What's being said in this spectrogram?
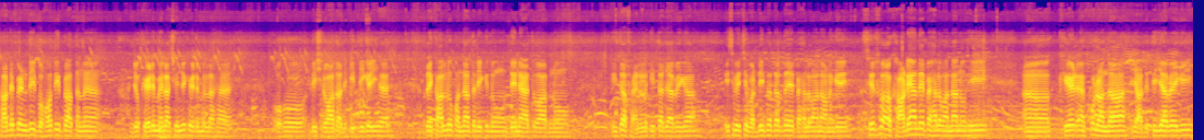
ਸਾਡੇ ਪਿੰਡ ਦੀ ਬਹੁਤ ਹੀ ਪ੍ਰਾਤਨ ਜੋ ਖੇਡ ਮੇਲਾ, ਛਿੰਝ ਖੇਡ ਮੇਲਾ ਹੈ ਉਹ ਦੀ ਸ਼ੁਰੂਆਤ ਅੱਜ ਕੀਤੀ ਗਈ ਹੈ ਅਤੇ ਕੱਲ ਨੂੰ 15 ਤਰੀਕ ਨੂੰ ਦਿਨ ਐਤਵਾਰ ਨੂੰ ਇਸ ਦਾ ਫਾਈਨਲ ਕੀਤਾ ਜਾਵੇਗਾ। ਇਸ ਵਿੱਚ ਵੱਡੀ ਪੱਧਰ ਦੇ ਪਹਿਲਵਾਨ ਆਉਣਗੇ। ਸਿਰਫ ਅਖਾੜਿਆਂ ਦੇ ਪਹਿਲਵਾਨਾਂ ਨੂੰ ਹੀ ਖੇਡ ਘੁਲਣ ਦਾ ਯਾਦ ਦਿੱਤੀ ਜਾਵੇਗੀ।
